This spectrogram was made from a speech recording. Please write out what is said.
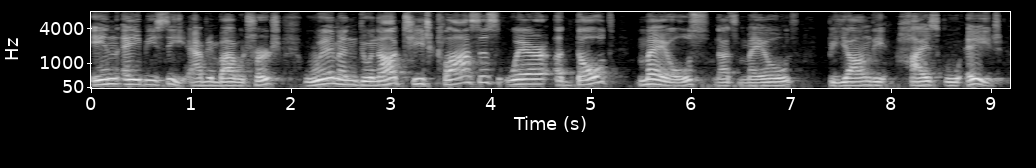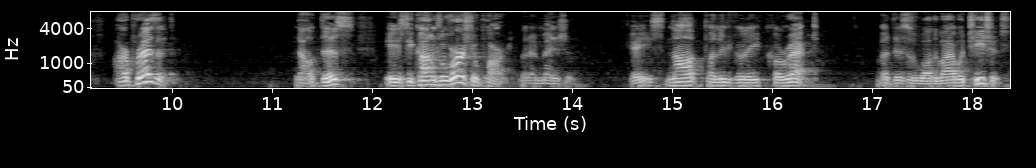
In ABC, Abilene Bible Church, women do not teach classes where adult males, that's males beyond the high school age, are present. Now, this is the controversial part that I mentioned. Okay, it's not politically correct but this is what the Bible teaches.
